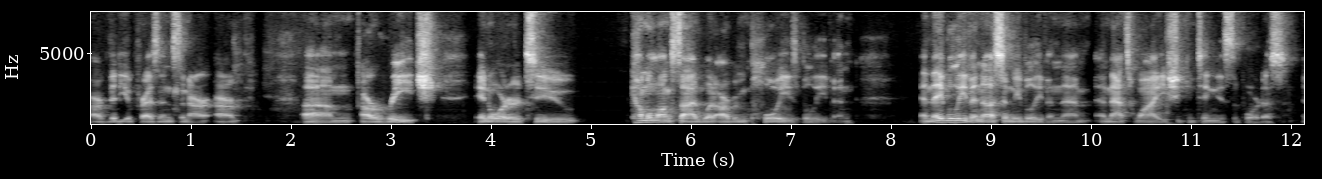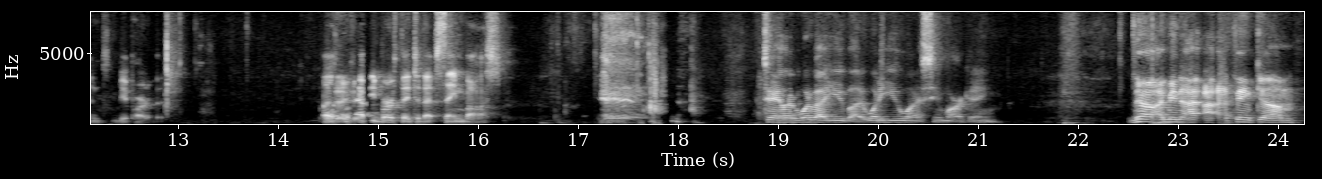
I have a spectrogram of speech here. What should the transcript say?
our video presence and our our um, our reach in order to come alongside what our employees believe in. And they believe in us and we believe in them. And that's why you should continue to support us and be a part of it. Also, happy birthday to that same boss. Taylor, what about you, buddy? What do you want to see marketing? No, I mean, I, I think, um,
